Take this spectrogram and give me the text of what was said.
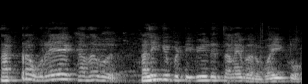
கட்- ஒரே கதவு கலிங்கப்பட்டி வீடு தலைவர் வைகோ.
